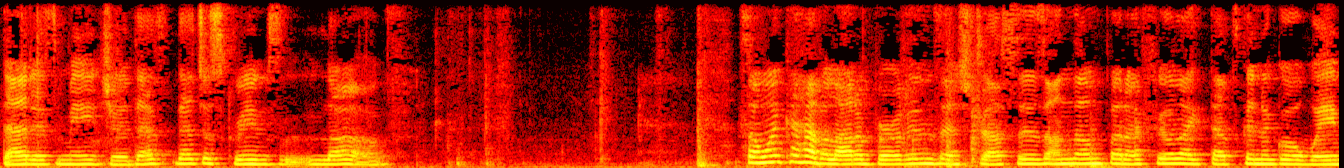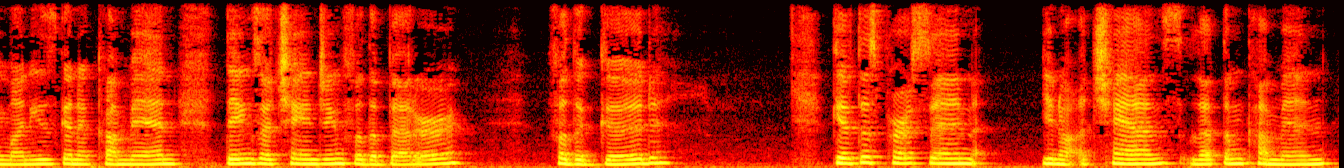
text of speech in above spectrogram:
That is major. That's that just screams love. Someone could have a lot of burdens and stresses on them, but I feel like that's going to go away. Money is going to come in. Things are changing for the better, for the good. Give this person, you know, a chance. Let them come in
